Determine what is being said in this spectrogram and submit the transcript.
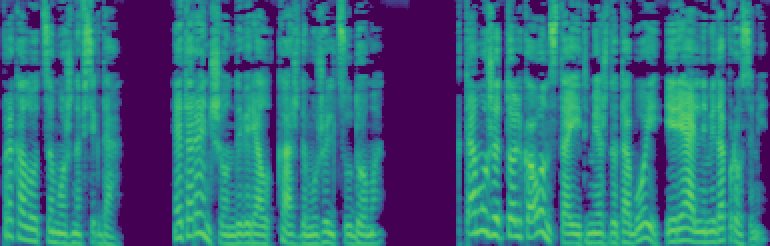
проколоться можно всегда. Это раньше он доверял каждому жильцу дома. К тому же только он стоит между тобой и реальными допросами.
